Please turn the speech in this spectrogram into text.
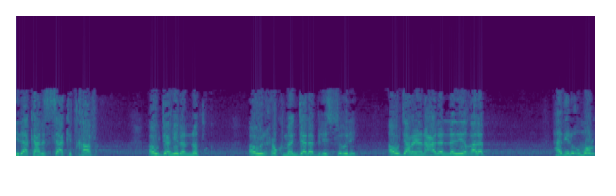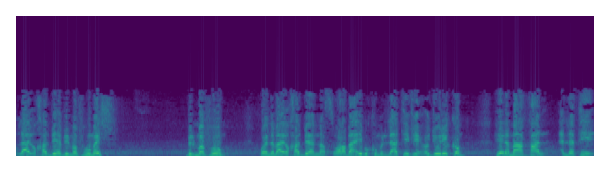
إذا كان الساكت خاف أو جهل النطق أو الحكم انجلب للسؤل أو جريا على الذي غلب. هذه الأمور لا يؤخذ بها بمفهوم إيش؟ بالمفهوم وإنما يؤخذ بها النص. وربائبكم اللاتي في حجوركم هنا ما قال التي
